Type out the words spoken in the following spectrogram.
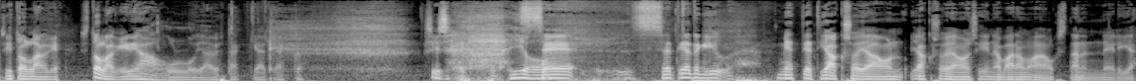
Sitten ollaankin, sit ollaankin ihan hulluja yhtäkkiä, tiedätkö? Siis, et, joo. Se, se tietenkin miettii, että jaksoja on, jaksoja on siinä varmaan, onko tänne neljä.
